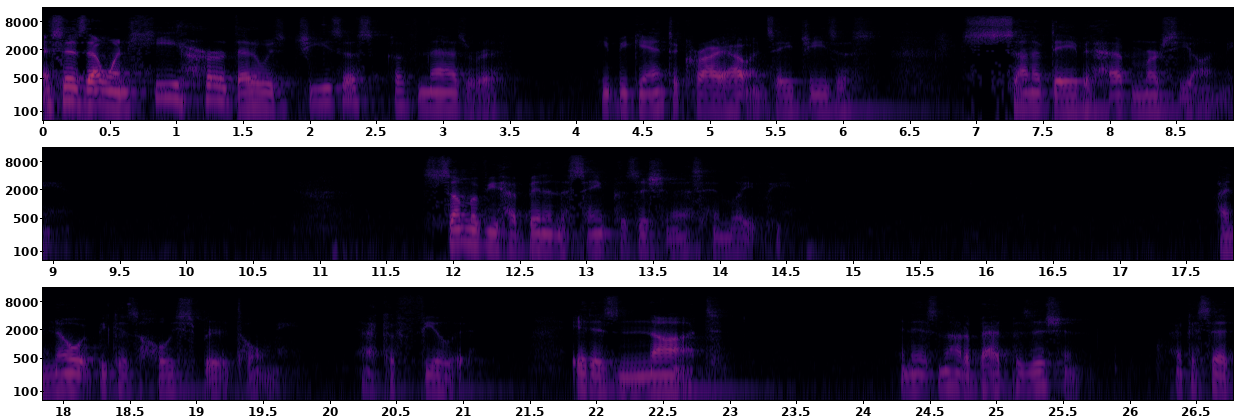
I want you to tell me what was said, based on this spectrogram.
It says that when he heard that it was Jesus of Nazareth, he began to cry out and say, Jesus, son of David, have mercy on me. Some of you have been in the same position as him lately. I know it because the Holy Spirit told me, and I could feel it. It is not, and it is not a bad position. Like I said,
